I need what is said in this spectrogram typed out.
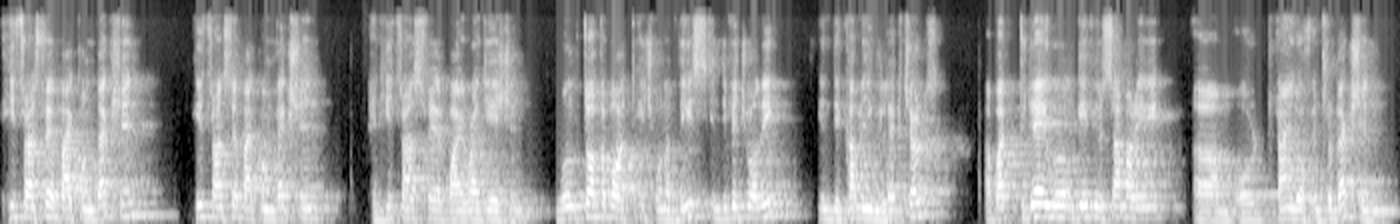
heat transfer by conduction, heat transfer by convection, and heat transfer by radiation. We'll talk about each one of these individually in the coming lectures, uh, but today we'll give you summary um, or kind of introduction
